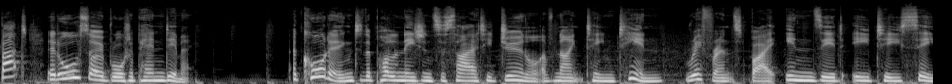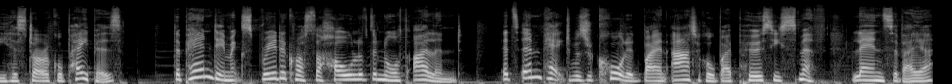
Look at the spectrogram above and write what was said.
But it also brought a pandemic. According to the Polynesian Society Journal of 1910, referenced by NZETC historical papers, the pandemic spread across the whole of the North Island. Its impact was recorded by an article by Percy Smith, land surveyor,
